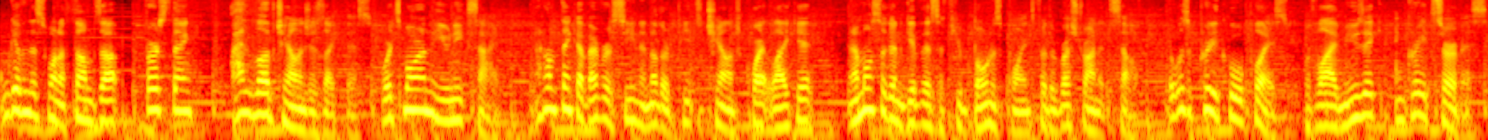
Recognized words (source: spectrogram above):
I'm giving this one a thumbs up. First thing, I love challenges like this, where it's more on the unique side. I don't think I've ever seen another pizza challenge quite like it, and I'm also going to give this a few bonus points for the restaurant itself. It was a pretty cool place, with live music and great service.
